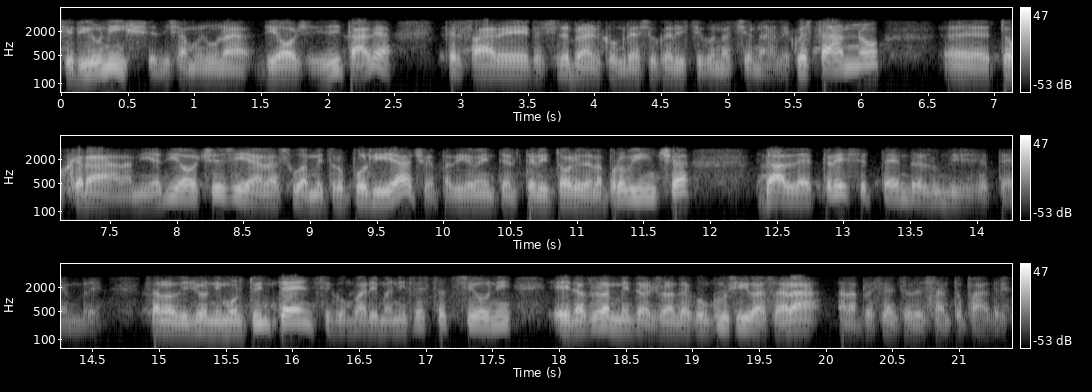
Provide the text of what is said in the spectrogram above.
si riunisce diciamo, in una diocesi d'Italia per, fare, per celebrare il congresso eucaristico nazionale. Quest'anno eh, toccherà alla mia diocesi e alla sua metropolia, cioè praticamente al territorio della provincia, dal 3 settembre all'11 settembre. Saranno dei giorni molto intensi con varie manifestazioni e naturalmente la giornata conclusiva sarà alla presenza del Santo Padre.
